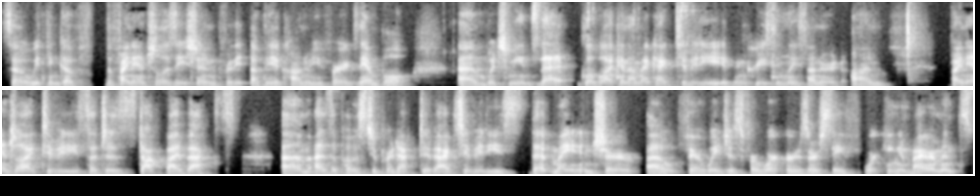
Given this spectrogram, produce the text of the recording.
So we think of the financialization for the, of the economy, for example, um, which means that global economic activity is increasingly centered on financial activities such as stock buybacks, um, as opposed to productive activities that might ensure uh, fair wages for workers or safe working environments.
